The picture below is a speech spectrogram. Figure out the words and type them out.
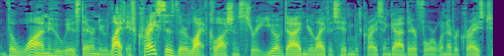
the one who is their new life. If Christ is their life, Colossians 3, you have died and your life is hidden with Christ in God. Therefore, whenever Christ,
